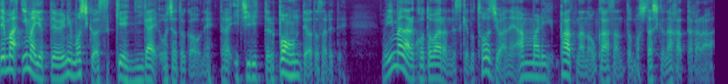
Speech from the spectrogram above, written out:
で、まあ、今言ったように、もしくはすっげえ苦いお茶とかをね、だから1リットルポンって渡されて、今なら断るんですけど、当時はね、あんまりパートナーのお母さんとも親しくなかったから、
